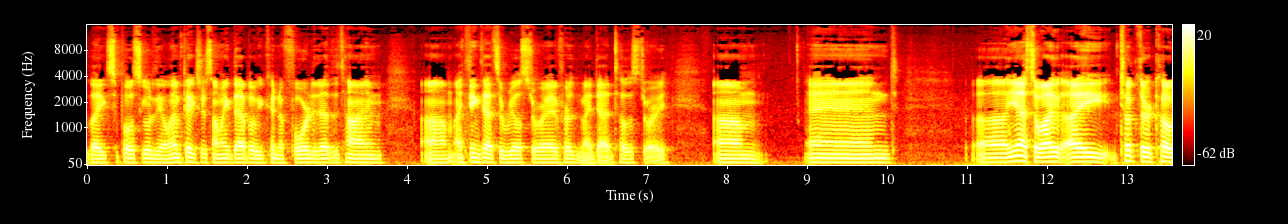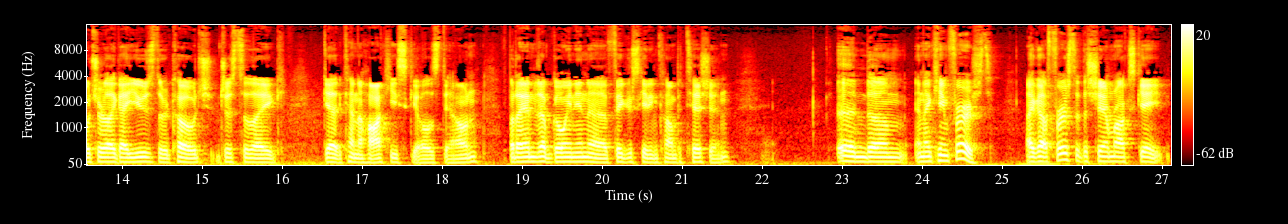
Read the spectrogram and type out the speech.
like supposed to go to the Olympics or something like that, but we couldn't afford it at the time. Um, I think that's a real story. I've heard my dad tell the story. Um, and uh, yeah, so I I took their coach or like I used their coach just to like get kind of hockey skills down. But I ended up going in a figure skating competition, and um, and I came first. I got first at the Shamrock Skate.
